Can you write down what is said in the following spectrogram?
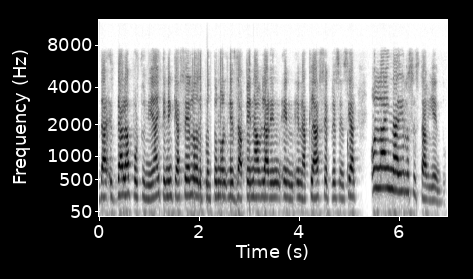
da, la oportunidad y tienen que hacerlo, de pronto no les da pena hablar en, la clase presencial. Online nadie los está viendo.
